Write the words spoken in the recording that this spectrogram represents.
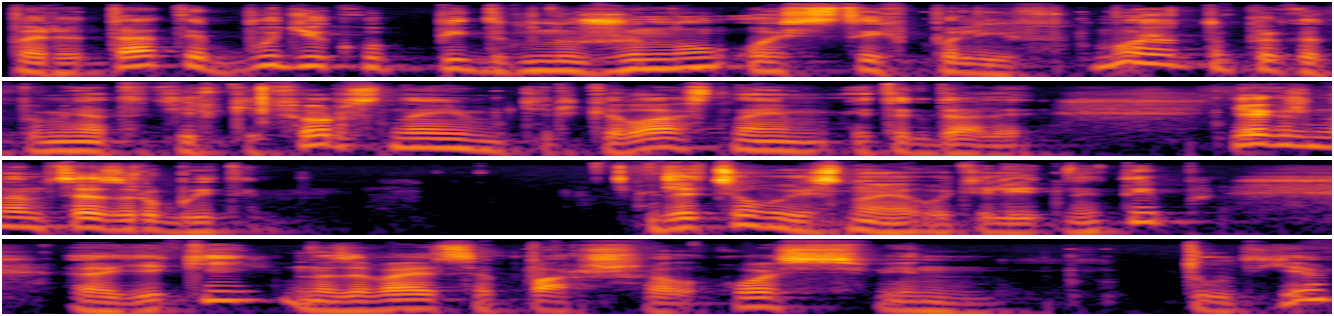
передати будь-яку підмножину ось цих полів. Можна, наприклад, поміняти тільки first name, тільки last name і так далі. Як же нам це зробити? Для цього існує утилітний тип, е, який називається partial. Ось він тут є.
